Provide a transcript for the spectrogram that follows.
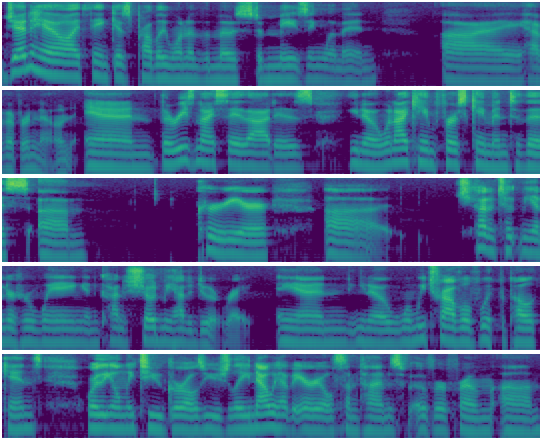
Jen Hale, I think, is probably one of the most amazing women I have ever known. And the reason I say that is, you know, when I came first came into this um, career, uh, she kind of took me under her wing and kind of showed me how to do it right. And you know, when we travel with the Pelicans, we're the only two girls usually. Now we have Ariel sometimes over from um,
